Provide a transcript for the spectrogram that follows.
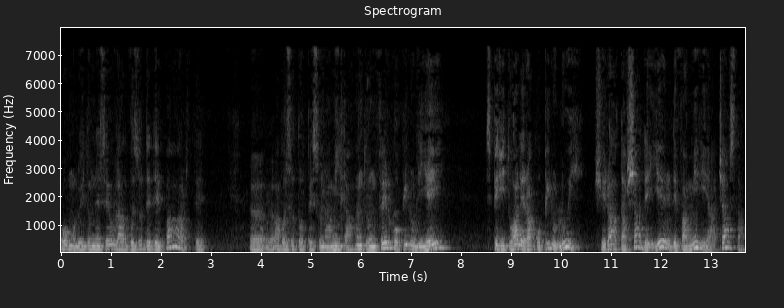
omul lui Dumnezeu l-a văzut de departe, uh, a văzut-o pe Sunamita. Într-un fel, copilul ei spiritual era copilul lui și era atașat de el, de familia aceasta,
